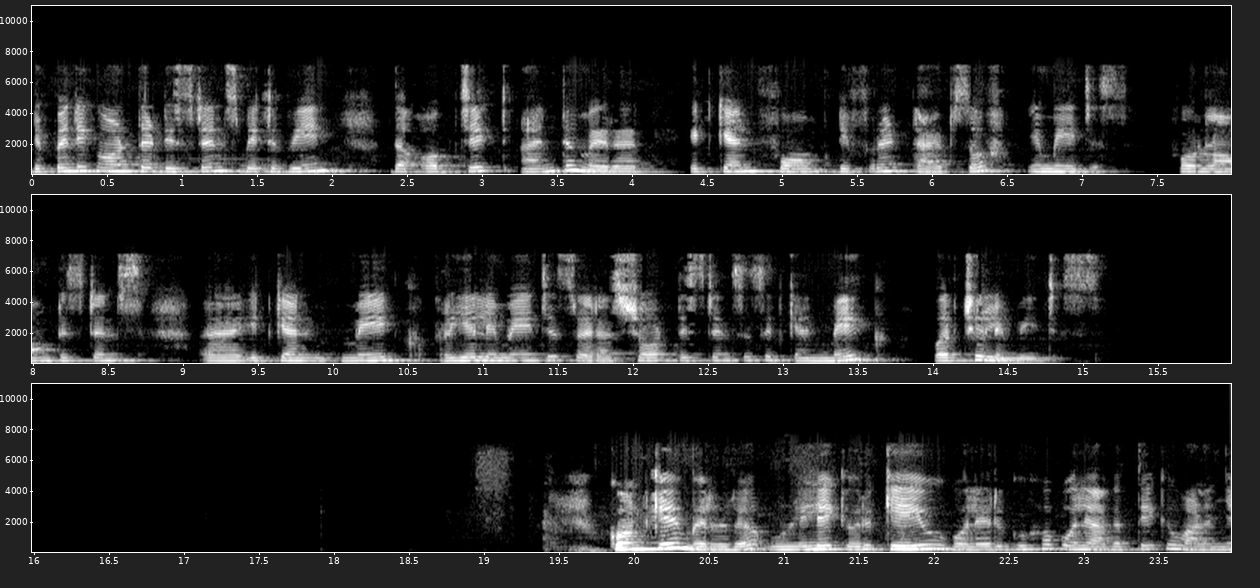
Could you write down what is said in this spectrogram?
Depending on the distance between the object and the mirror, it can form different types of images. For long distance, uh, it can make real images, whereas short distances, it can make virtual images. Concave mirror ഉള്ളിലേക്ക് ഒരു കേവ് പോലെ ഒരു ഗുഹ പോലെ അകത്തേക്ക് വളഞ്ഞ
